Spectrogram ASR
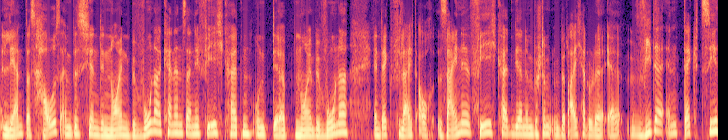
lernt das Haus ein bisschen den neuen Bewohner kennen, seine Fähigkeiten und der neue Bewohner entdeckt vielleicht auch seine Fähigkeiten, die er in einem bestimmten Bereich hat oder er wiederentdeckt sie.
